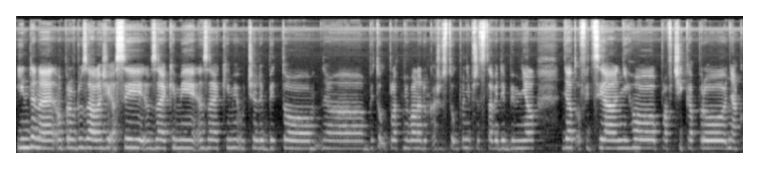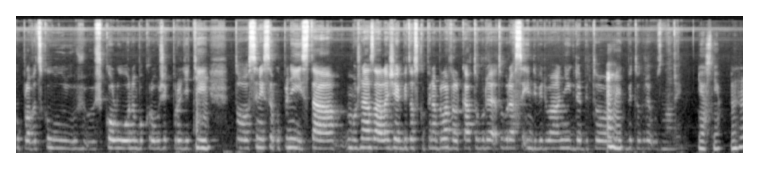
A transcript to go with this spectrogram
jinde ne. Opravdu záleží asi, za jakými, za jakými účely by to, uh, by to uplatňoval. Nedokážu si to úplně představit, kdyby měl dělat oficiálního plavčíka pro nějakou plaveckou školu nebo kroužek pro děti. Uh-huh. To si nejsem úplně jistá. Možná záleží, jak by ta skupina byla velká. To bude, to bude asi individuální, kde by to, uh-huh. jak by to kde uznali. Jasně. Uh-huh.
